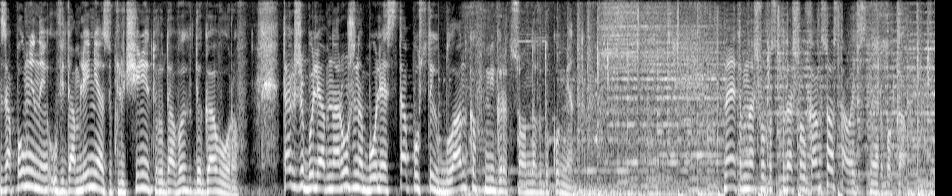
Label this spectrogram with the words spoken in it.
заполненные уведомления о заключении трудовых договоров. Также были обнаружены более 100 пустых бланков миграционных документов. На этом наш выпуск подошел к концу. Оставайтесь на РБК.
